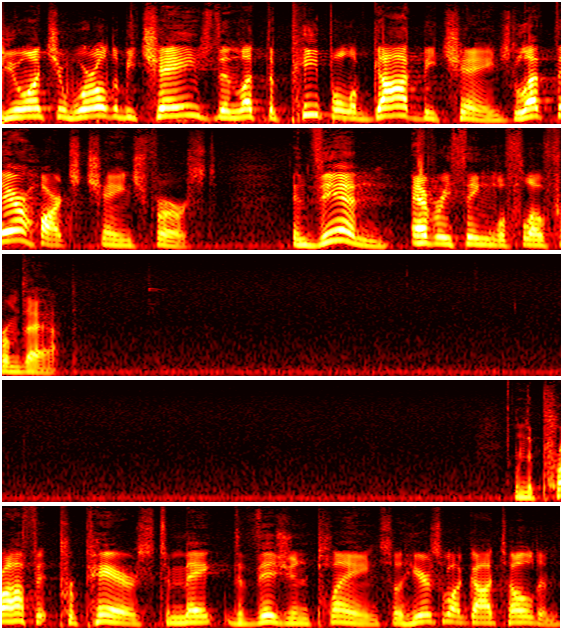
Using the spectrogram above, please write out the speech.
You want your world to be changed? Then let the people of God be changed. Let their hearts change first. And then everything will flow from that. And the prophet prepares to make the vision plain. So here's what God told him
